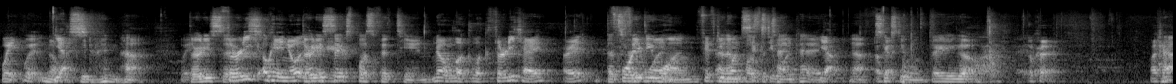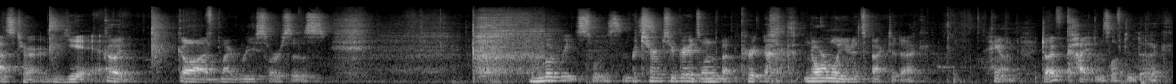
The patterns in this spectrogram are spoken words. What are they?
Wait, Wait, no, yes. you're doing math. Wait, 36. 30 okay, you know what? Here, here, 36 here. plus 15. No, look, look, 30k, right? That's 41, 51. 51, and then plus 61. the 10k. Yeah. Yeah, Okay. 61. There you go. Okay. Turn. Pass turn. Yeah. Good. God, my resources. My resources. Return two grades, one back. Normal units back to deck. Hang on. Do I have Kaidens left in deck?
